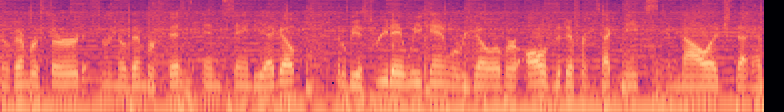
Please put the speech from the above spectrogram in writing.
November 3rd through November 5th in San Diego. It'll be a three day weekend where we go over all of the different techniques and knowledge that has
